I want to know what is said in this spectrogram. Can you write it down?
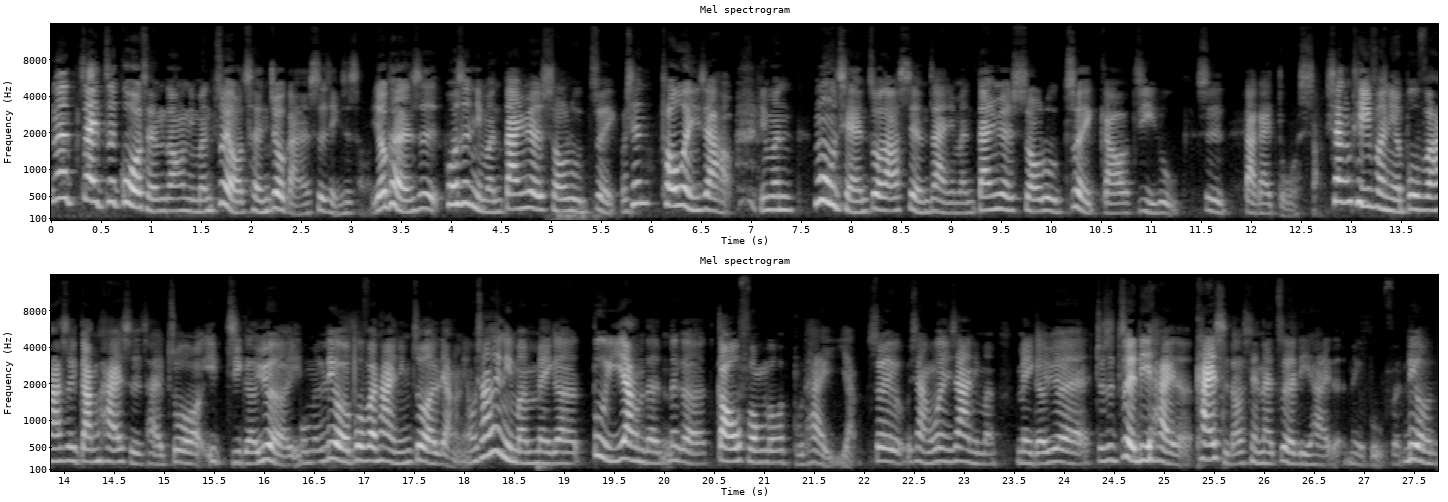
那在这过程中，你们最有成就感的事情是什么？有可能是，或是你们单月收入最……我先偷问一下好，你们目前做到现在，你们单月收入最高纪录是大概多少？像 Tiffany 的部分，它是刚开始才做一几个月而已。我们六的部分，它已经做了两年。我相信你们每个不一样的那个高峰都不太一样，所以我想问一下，你们每个月就是最厉害的，开始到现在最厉害的那个部分。六，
